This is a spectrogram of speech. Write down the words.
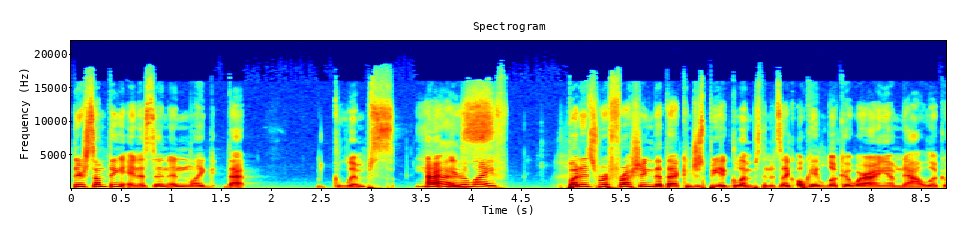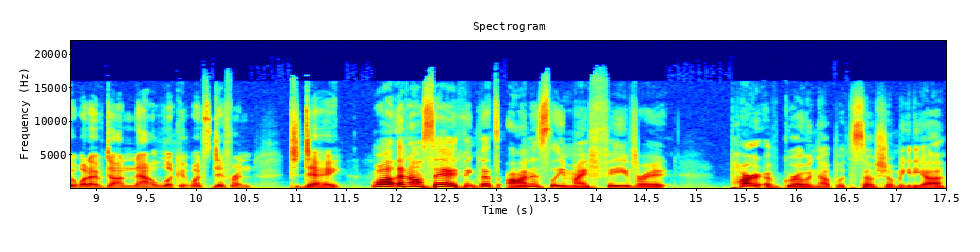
there's something innocent in like that glimpse at your Yes. life. But it's refreshing that that can just be a glimpse. And it's like, okay, look at where I am now. Look at what I've done now. Look at what's different today. Well, and I'll say I think that's honestly my favorite part of growing up with social media.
